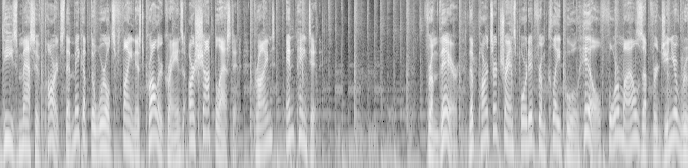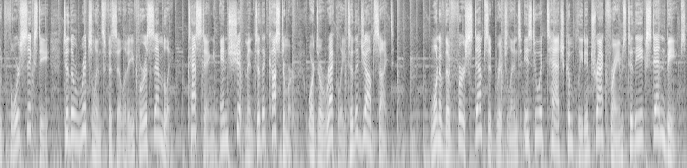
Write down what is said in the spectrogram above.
these massive parts that make up the world's finest crawler cranes are shot blasted, primed, and painted. From there, the parts are transported from Claypool Hill 4 miles up Virginia Route 460 to the Richlands facility for assembly, testing, and shipment to the customer or directly to the job site. One of the first steps at Richlands is to attach completed track frames to the extend beams,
